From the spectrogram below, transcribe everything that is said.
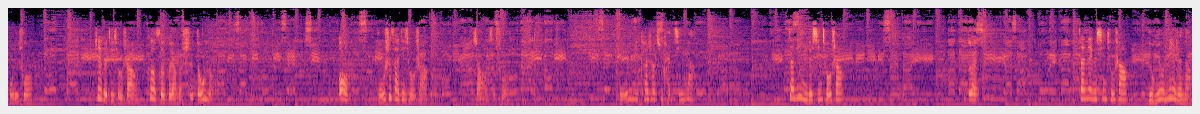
狐狸说：“这个地球上各色各样的事都有。”哦，不是在地球上。小王子说：“狐狸看上去很惊讶，在另一个星球上，对，在那个星球上有没有猎人呢？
